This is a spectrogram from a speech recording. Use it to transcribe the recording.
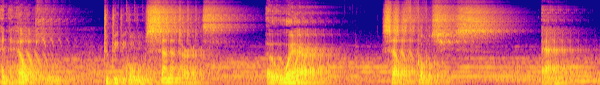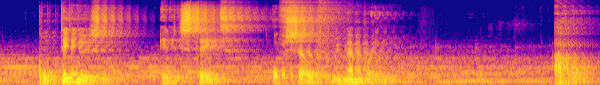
and help you to become centered, aware, self conscious, and continuously in a state of self remembering. Aho.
